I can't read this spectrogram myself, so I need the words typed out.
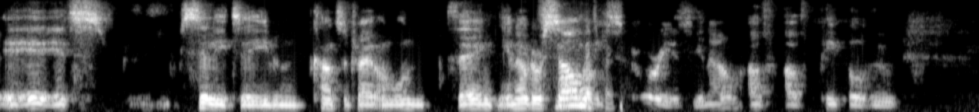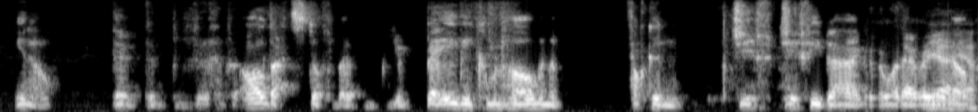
it, it's silly to even concentrate on one thing. You know, there were so many stories. You know, of of people who, you know, the, the, all that stuff about your baby coming home in a fucking jiff, jiffy bag or whatever. Yeah, you know.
